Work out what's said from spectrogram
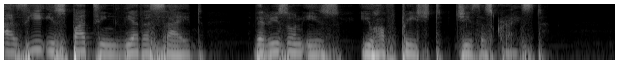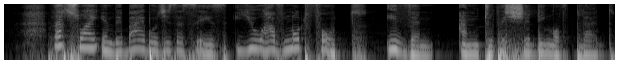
as he is partying the other side. The reason is you have preached Jesus Christ. That's why in the Bible Jesus says, You have not fought even unto the shedding of blood.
